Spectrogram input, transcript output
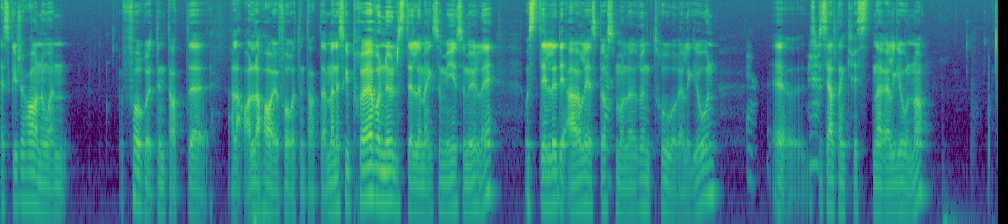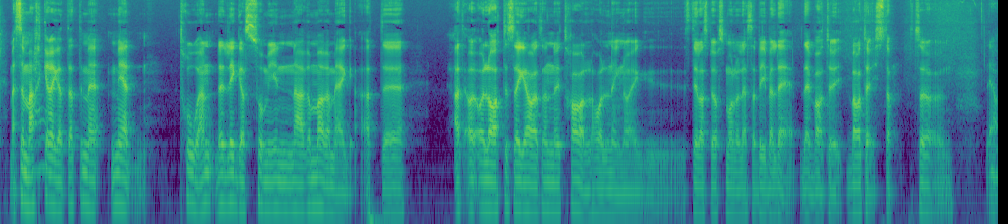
Jeg skulle ikke ha noen forutinntatte Eller alle har jo forutinntatte, men jeg skulle prøve å nullstille meg så mye som mulig. Og stille de ærlige spørsmålene rundt tro og religion. Eh, spesielt den kristne religionen. nå. Men så merker jeg at dette med, med troen, det ligger så mye nærmere meg at, eh, at å, å late som jeg har en sånn nøytral holdning når jeg stiller spørsmål og leser Bibel, det, det er bare, tøy, bare tøys, da. Så ja,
